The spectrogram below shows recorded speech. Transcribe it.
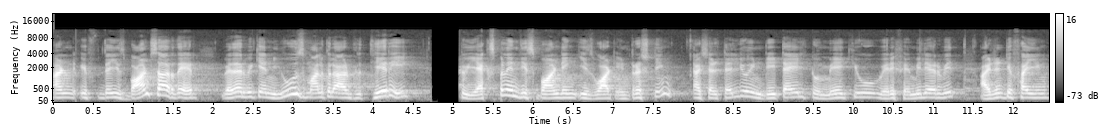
And if these bonds are there whether we can use molecular orbital theory to explain this bonding is what interesting. I shall tell you in detail to make you very familiar with identifying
